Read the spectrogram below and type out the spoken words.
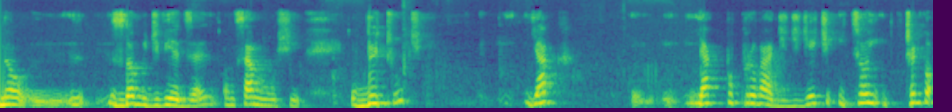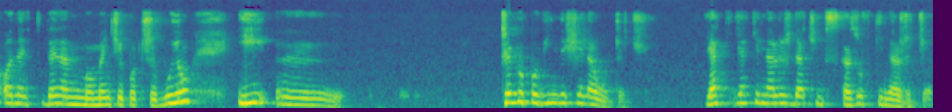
no, zdobyć wiedzę, on sam musi wyczuć, jak, jak poprowadzić dzieci i co, czego one w danym momencie potrzebują i y, czego powinny się nauczyć. Jak, jakie należy dać im wskazówki na życie.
